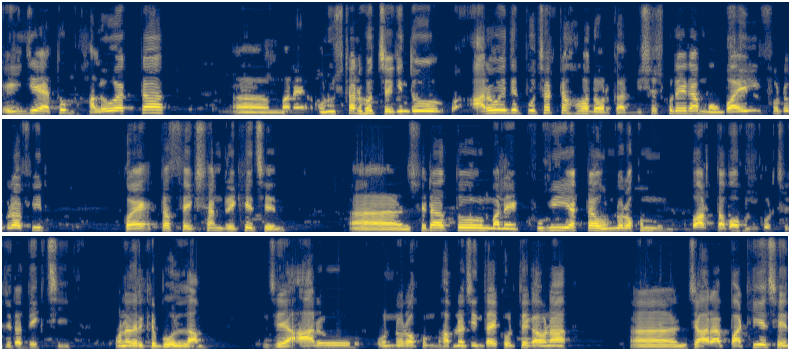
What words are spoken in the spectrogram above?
এই যে এত ভালো একটা মানে অনুষ্ঠান হচ্ছে, কিন্তু আরও এদের প্রচারটা হওয়া দরকার। বিশেষ করে এরা মোবাইল ফটোগ্রাফির কয়েকটা সেকশন রেখেছেন। সেটা তো মানে খুবই একটা অন্যরকম বার্তা বহন করছে, যেটা দেখছি। ওনাদেরকে বললাম যে আরও অন্যরকম ভাবনা চিন্তায় করতে, কেননা যারা পাঠিয়েছেন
